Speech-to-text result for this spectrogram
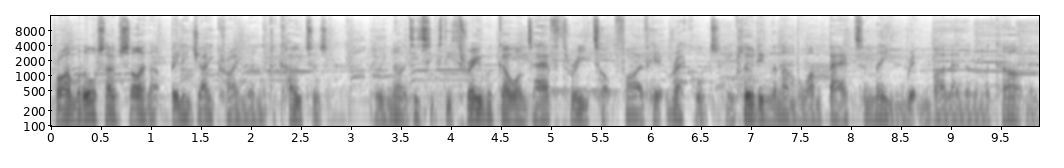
Brian would also sign up Billy J. Kramer and the Dakotas, who in 1963 would go on to have three top five hit records, including the number one Bad to Me, written by Lennon and McCartney.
